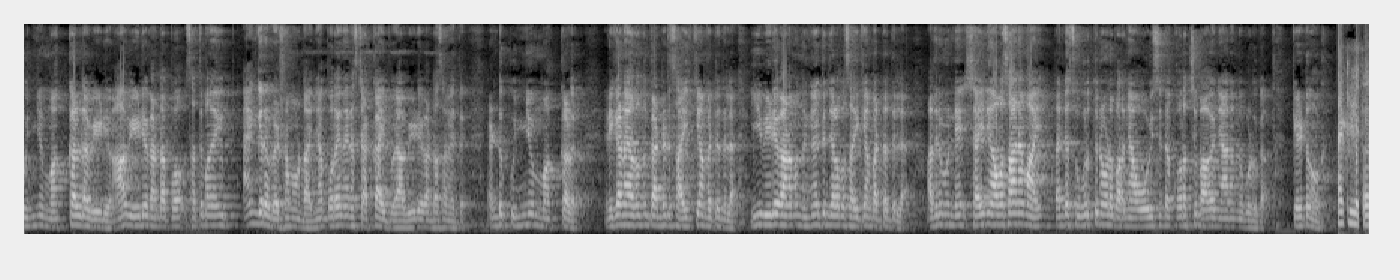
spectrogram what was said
കുഞ്ഞു മക്കളുടെ വീഡിയോ. ആ വീഡിയോ കണ്ടപ്പോൾ സത്യം പറഞ്ഞാൽ ഭയങ്കര വിഷമമുണ്ടായി. ഞാൻ കുറേ നേരം സ്റ്റക്കായി പോയി ആ വീഡിയോ കണ്ട സമയത്ത്. രണ്ട് കുഞ്ഞു മക്കൾ എനിക്കാണെങ്കിൽ അതൊന്നും കണ്ടിട്ട് സഹിക്കാൻ പറ്റുന്നില്ല. ഈ വീഡിയോ കാണുമ്പോൾ നിങ്ങൾക്കും ചിലപ്പോൾ സഹിക്കാൻ പറ്റത്തില്ല. അതിനു മുന്നേ ഷൈനി അവസാനമായി തന്റെ സുഹൃത്തിനോട് പറഞ്ഞ ആ വോയിസിന്റെ കുറച്ച് ഭാഗം ഞാനൊന്ന് കൊടുക്കാം. കേട്ടു നോക്ക്.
